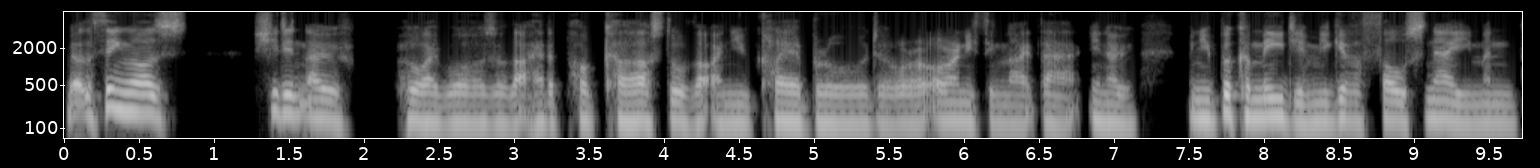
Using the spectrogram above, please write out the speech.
But the thing was, she didn't know who I was or that I had a podcast or that I knew Claire Broad or or anything like that. You know, when you book a medium, you give a false name and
